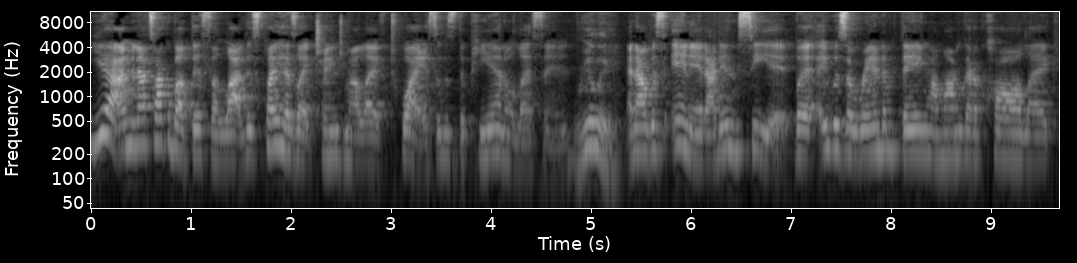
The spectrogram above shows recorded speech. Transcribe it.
Yeah, I mean, I talk about this a lot. This play has like changed my life twice. It was the piano lesson. Really? and I was in it. I didn't see it, but it was a random thing. My mom got a call like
